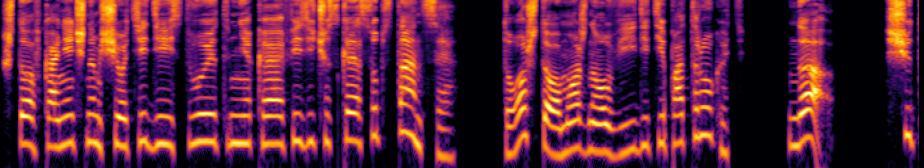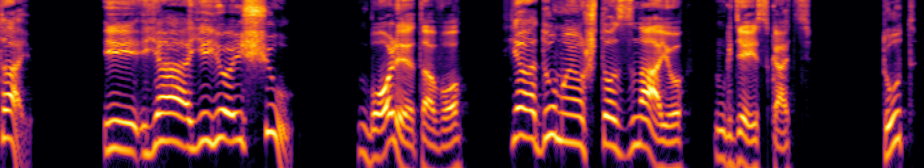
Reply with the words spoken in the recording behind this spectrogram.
что в конечном счете действует некая физическая субстанция. То, что можно увидеть и потрогать. Да, считаю. И я ее ищу. Более того, я думаю, что знаю, где искать». Тут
